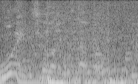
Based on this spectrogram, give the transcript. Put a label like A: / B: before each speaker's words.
A: Wait till I tell them.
